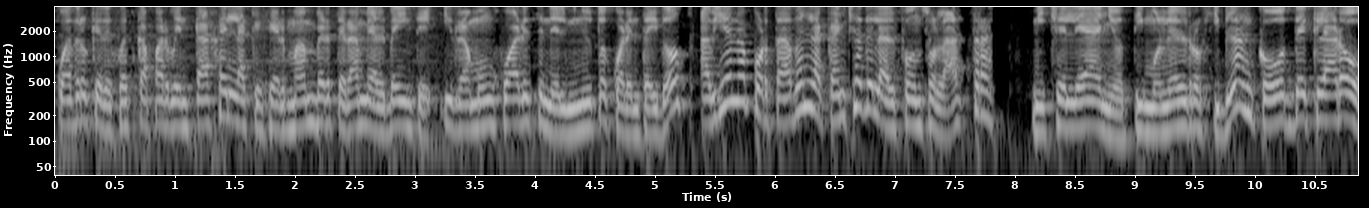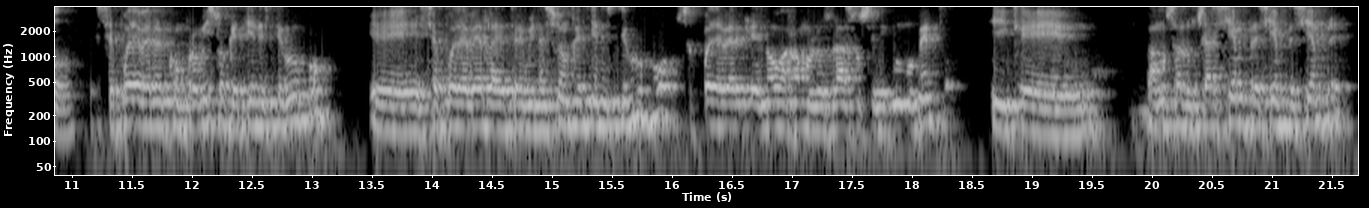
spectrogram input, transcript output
cuadro que dejó escapar ventaja en la que Germán Berterame al 20 y Ramón Juárez en el minuto 42 habían aportado en la cancha del Alfonso Lastras. Michel Leaño, timonel rojiblanco, declaró. Se puede ver el compromiso que tiene este grupo, eh, se puede ver la determinación que tiene este grupo, se puede ver que no bajamos los brazos en ningún momento y que vamos a luchar siempre, siempre, siempre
